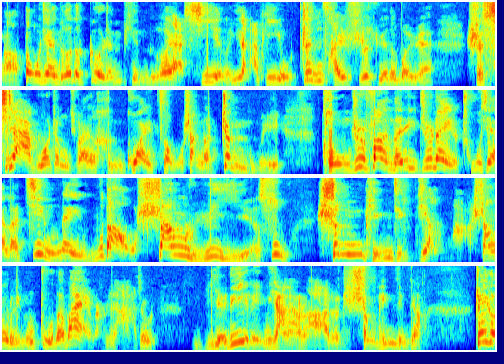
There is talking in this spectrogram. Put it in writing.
啊！窦建德的个人品德呀，吸引了一大批有真才实学的官员，使夏国政权很快走上了正轨。统治范围之内出现了境内无道、商旅野宿、生平景象啊！商旅能住在外边儿啊，就是野地里。你想想啊，这生平景象，这个。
